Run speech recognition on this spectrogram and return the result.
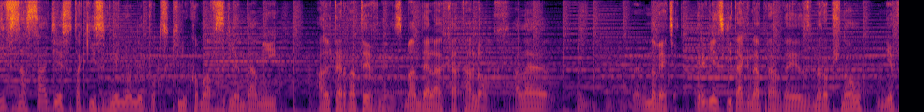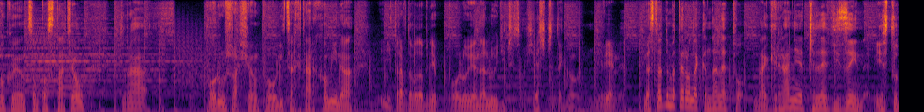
i w zasadzie jest to taki zmieniony pod kilkoma względami alternatywny z Mandela Katalog, ale no wiecie, Gryglicki tak naprawdę jest mroczną, niepokojącą postacią, która porusza się po ulicach Tarchomina i prawdopodobnie poluje na ludzi czy coś. Jeszcze tego nie wiemy. Następny materiał na kanale to nagranie telewizyjne. Jest to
